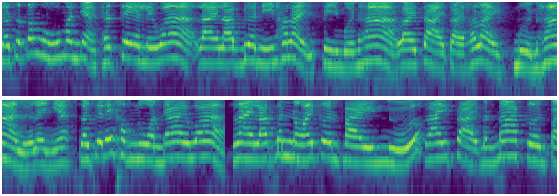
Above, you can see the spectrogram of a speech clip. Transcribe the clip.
เราจะต้องรู้มันอย่างชัดเจนเลยว่ารายรับเดือนนี้เท่าไหร่สี่หมื่นห้ารายจ่ายจ่ายเท่าไหร่หมื่นห้าหรืออะไรเงี้ยเราจะได้คำนวณได้ว่ารายรับมันน้อยเกินไป หรือรายจ่ายมันมากเกินไป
